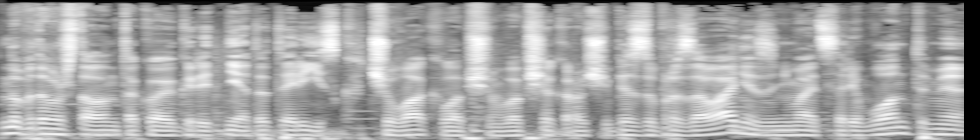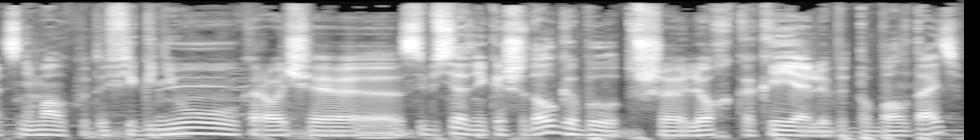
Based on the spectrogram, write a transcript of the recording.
Ну, потому что он такой говорит, нет, это риск. Чувак, в общем, вообще, короче, без образования, занимается ремонтами, снимал какую-то фигню. Короче, собеседование, конечно, долго было, потому что Леха, как и я, любит поболтать.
